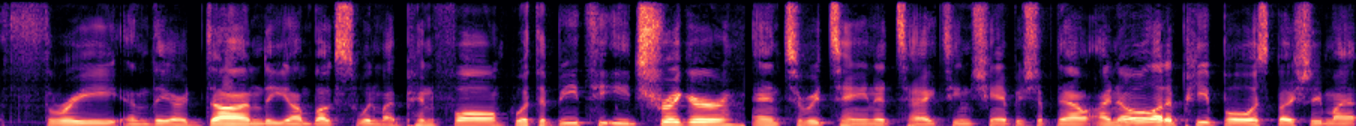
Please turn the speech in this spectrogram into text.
three, and they are done. The Young Bucks win by pinfall with the BTE trigger and to retain a tag team championship. Now, I know a lot of people, especially my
